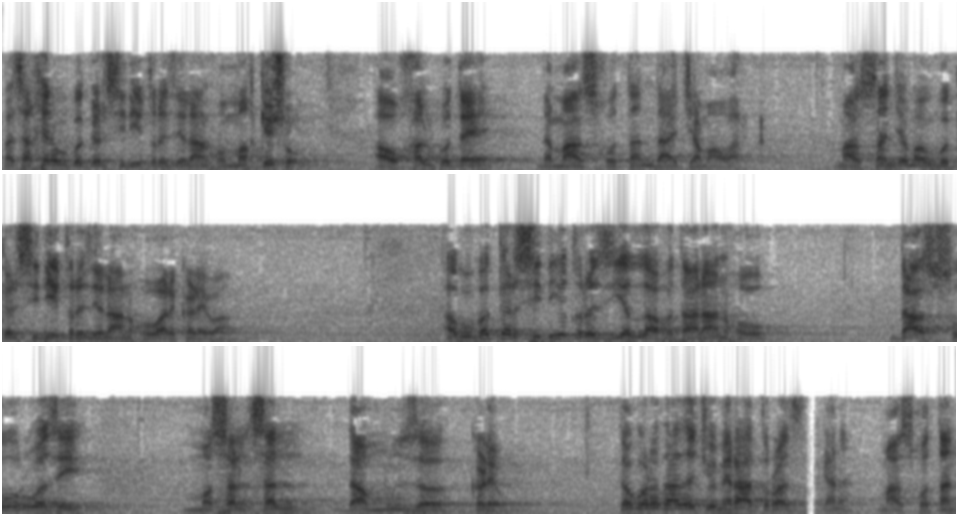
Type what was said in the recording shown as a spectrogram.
بس اخر ابو بکر صدیق رضی الله عنه مخ کې شو او خلکو ته د ماسختن دا جمع ورک ماسختن جمع ابو بکر صدیق رضی الله عنه ور کړی و ابو بکر صدیق رضی الله تعالی عنہ دا سور وځي مسلسل دا مونږ کړو دا ګوره دا د جمعرات ورځ کنه ماسختن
